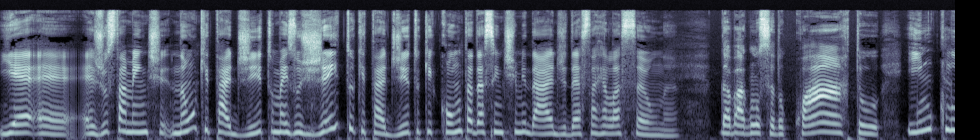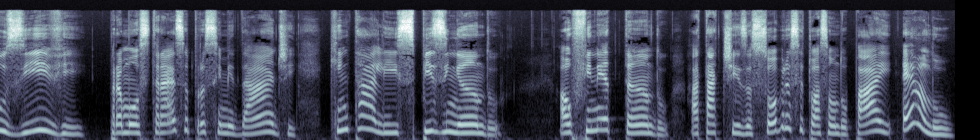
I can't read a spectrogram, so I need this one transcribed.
E é, é, é, justamente não o que está dito, mas o jeito que está dito que conta dessa intimidade, dessa relação, né? Da bagunça do quarto, e inclusive, para mostrar essa proximidade, quem está ali espizinhando, alfinetando a Tatisa sobre a situação do pai é a Lu.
